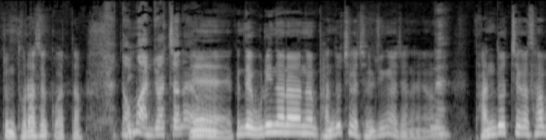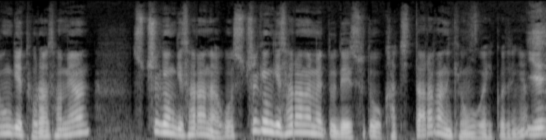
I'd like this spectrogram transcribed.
좀 돌아설 것 같다. 너무 안 좋았잖아요. 네. 근데 우리나라는 반도체가 제일 중요하잖아요. 네. 반도체가 4분기에 돌아서면 수출 경기 살아나고 수출 경기 살아나면 또 내수도 같이 따라가는 경우가 있거든요. 예.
